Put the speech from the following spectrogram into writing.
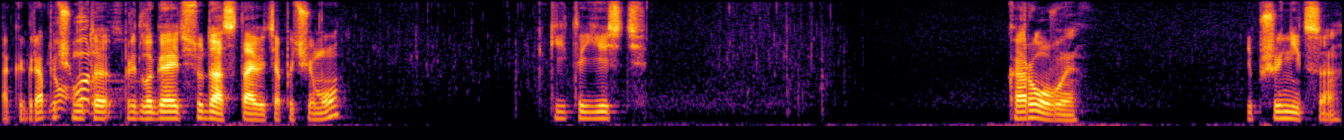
Так, игра почему-то предлагает сюда ставить. А почему? Какие-то есть коровы и пшеница.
